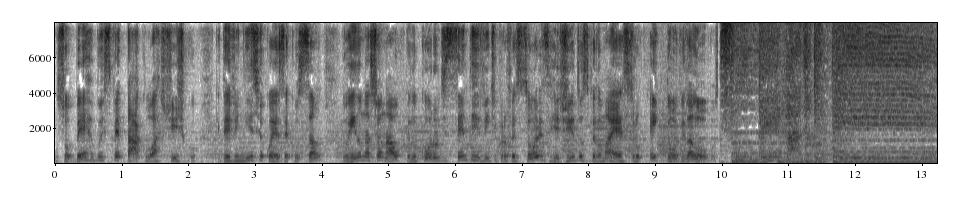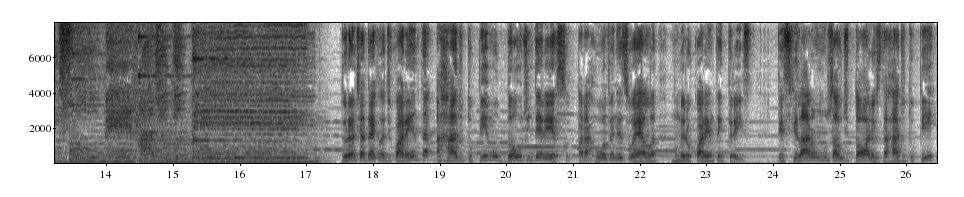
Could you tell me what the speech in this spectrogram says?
um soberbo espetáculo artístico, que teve início com a execução do hino nacional pelo coro de 120 professores regidos pelo maestro Heitor Villa-Lobos. Durante a década de 40, a Rádio Tupi mudou de endereço para a Rua Venezuela, número 43. Desfilaram nos auditórios da Rádio Tupi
